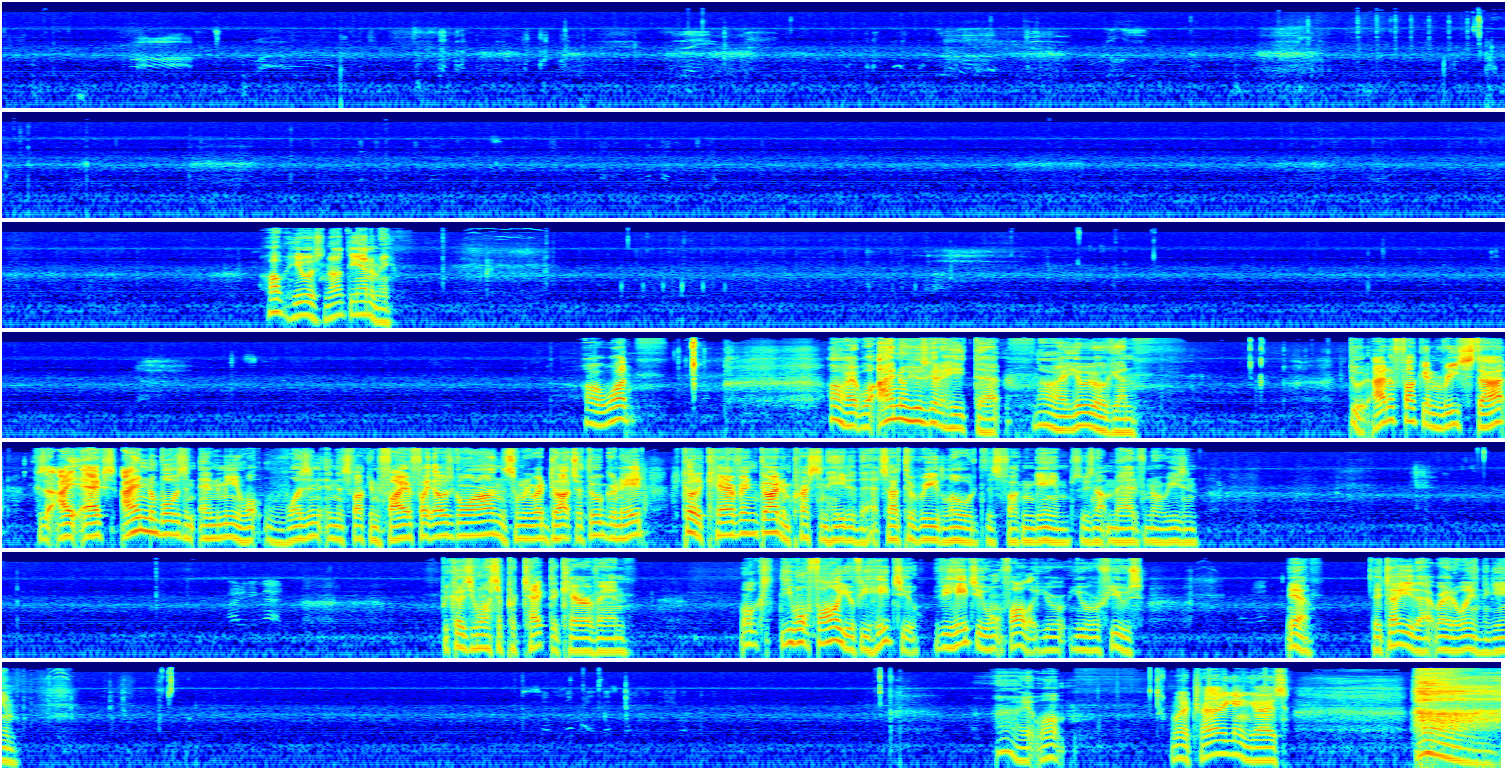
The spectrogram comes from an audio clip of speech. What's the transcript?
Oh, he was not the enemy. Oh, what? Alright, well, I know he was gonna hate that. Alright, here we go again. Dude, I had to fucking restart because I ex I didn't know what was an enemy and what wasn't in this fucking firefight that was going on. There's so many red dots. I threw a grenade. I killed a caravan guard and Preston hated that. So I have to reload this fucking game so he's not mad for no reason. Because he wants to protect the caravan. Well, he won't follow you if he hates you. If he hates you, he won't follow. You he will refuse. Yeah. They tell you that right away in the game. Alright, well, we're going to try that again, guys.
